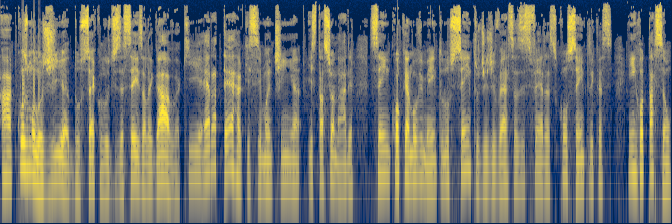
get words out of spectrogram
A cosmologia do século XVI alegava que era a Terra que se mantinha estacionária sem qualquer movimento no centro de diversas esferas concêntricas em rotação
